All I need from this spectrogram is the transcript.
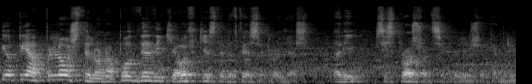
η οποία απλώς θέλω να πω δεν δικαιώθηκε στις τελευταίες εκλογές, δηλαδή στις πρόσφατες εκλογές του Σεπτεμβρίου.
